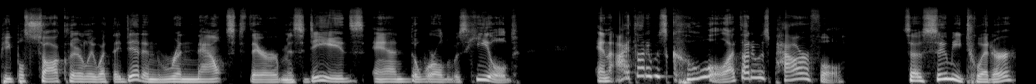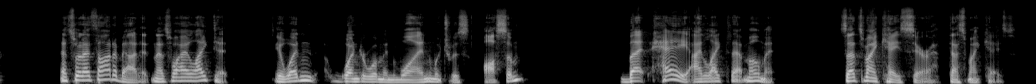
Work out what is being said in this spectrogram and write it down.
People saw clearly what they did and renounced their misdeeds and the world was healed. And i thought it was cool. I thought it was powerful. So sue me twitter. That's what i thought about it and that's why i liked it. It wasn't wonder woman 1 which was awesome but hey, I liked that moment. So that's my case, Sarah. That's my case.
